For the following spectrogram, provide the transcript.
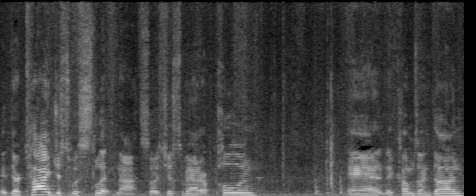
They're tied just with slip knots, so it's just a matter of pulling and it comes undone.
